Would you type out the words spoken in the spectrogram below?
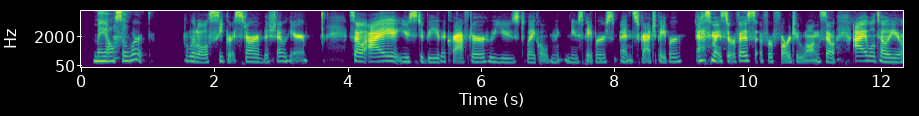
may also work. Little secret star of the show here. So I used to be the crafter who used like old newspapers and scratch paper as my surface for far too long. So I will tell you,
